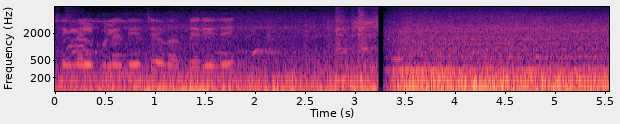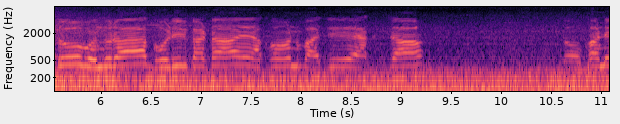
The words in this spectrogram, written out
সিগন্যাল খুলে দিয়েছে, এবার বেরিয়ে যাই। তো বন্ধুরা, ঘড়ির কাঁটায় এখন বাজে একটা। তো ওখানে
